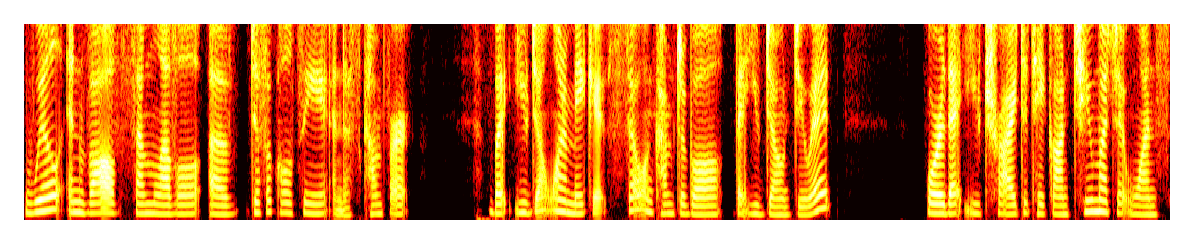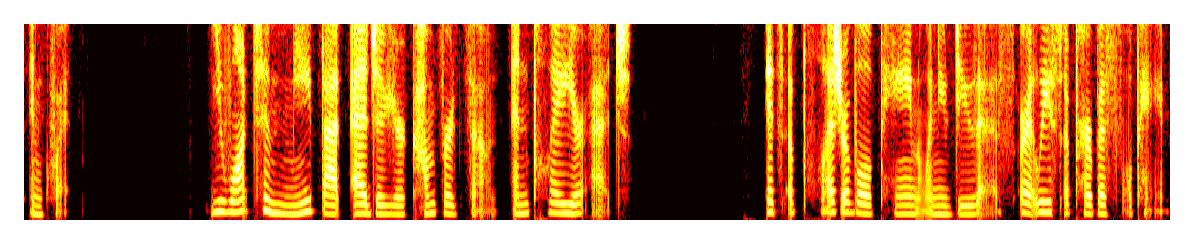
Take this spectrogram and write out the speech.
will involve some level of difficulty and discomfort, but you don't want to make it so uncomfortable that you don't do it or that you try to take on too much at once and quit. You want to meet that edge of your comfort zone and play your edge. It's a pleasurable pain when you do this, or at least a purposeful pain.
